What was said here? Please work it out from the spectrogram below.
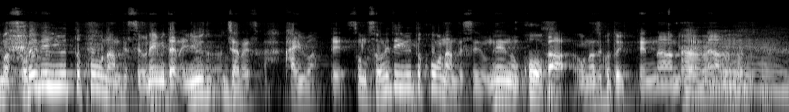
まあそれで言うとこうなんですよね、みたいな言うじゃないですか、会話って。その、それで言うとこうなんですよね、のこうが同じこと言ってんな、みたいな。うん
